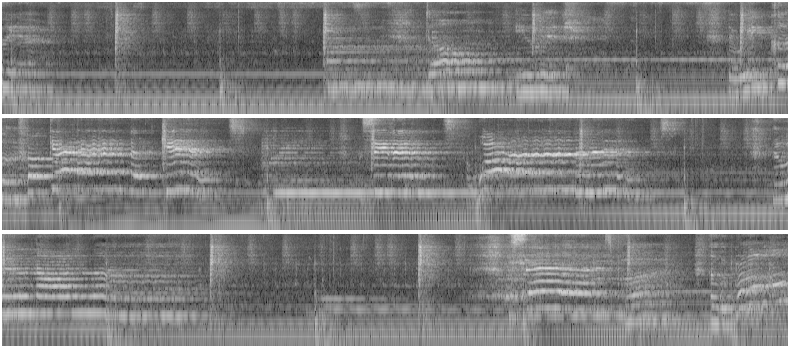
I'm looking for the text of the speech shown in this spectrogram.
Don't you wish that we could The road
